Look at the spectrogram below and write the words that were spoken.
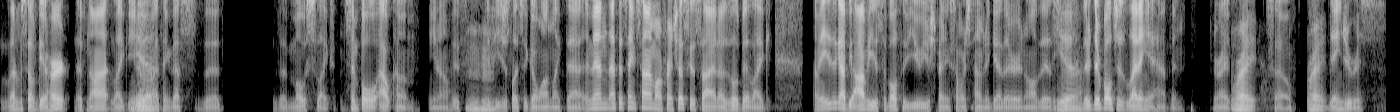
let himself get hurt if not like you know i think that's the the most like simple outcome you know if Mhm. if he just lets it go on like that and then at the same time on francesca's side i was a little bit like I mean, it's got to be obvious to both of you. You're spending so much time together and all this. I mean, Yeah. they're they're both just letting it happen, right? Right. So Right. dangerous.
